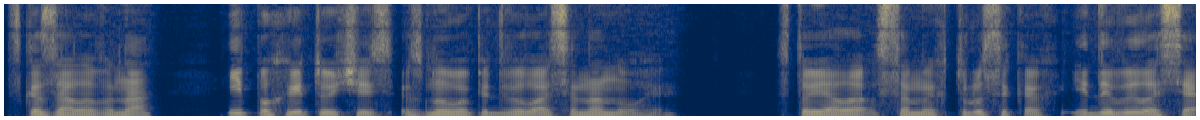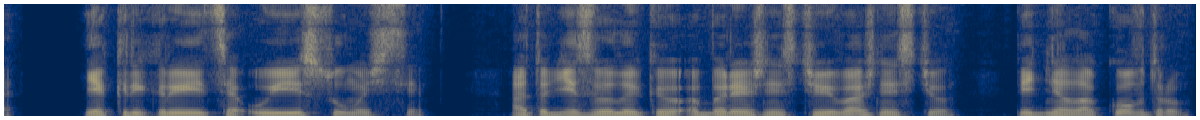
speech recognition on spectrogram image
сказала вона і, похитуючись, знову підвелася на ноги. Стояла в самих трусиках і дивилася, як рік риється у її сумочці, а тоді з великою обережністю і важністю підняла ковдру,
